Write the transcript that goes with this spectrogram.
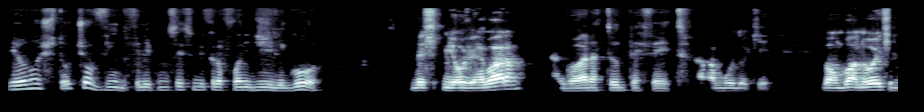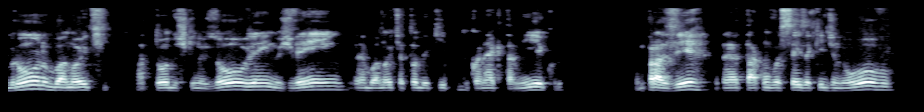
Eu não estou te ouvindo, Felipe. Não sei se o microfone desligou. Me ouvem agora? Agora tudo perfeito. Estava mudo aqui. Bom, boa noite, Bruno. Boa noite a todos que nos ouvem, nos veem. Né? Boa noite a toda a equipe do Conecta Micro um prazer né, estar com vocês aqui de novo.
